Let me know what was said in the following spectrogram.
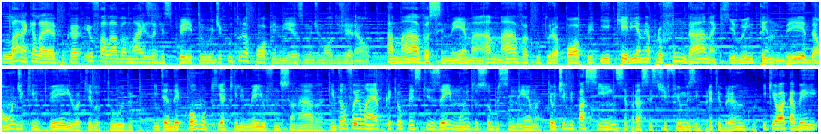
lá naquela época eu falava mais a respeito de cultura pop mesmo, de modo geral. Amava cinema, amava cultura pop e queria me aprofundar naquilo, entender da onde que veio aquilo tudo, entender como que aquele meio funcionava. Então foi uma época que eu pesquisei muito sobre cinema, que eu tive paciência para assistir filmes em preto e branco e que eu acabei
